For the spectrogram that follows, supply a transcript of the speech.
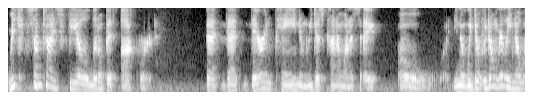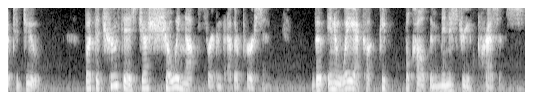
we can sometimes feel a little bit awkward that that they're in pain and we just kind of want to say, oh, you know, we don't we don't really know what to do. But the truth is, just showing up for another person, the in a way, I call, people call it the ministry of presence.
